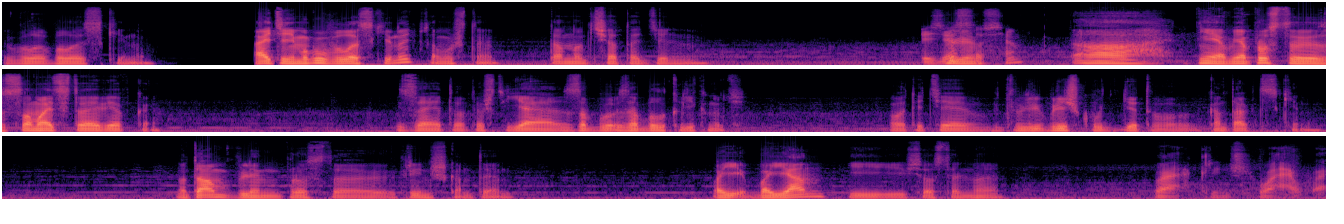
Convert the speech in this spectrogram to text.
В, в ЛС скину. А я тебе не могу в ЛС скинуть, потому что там надо чат отдельно. Пиздец Блин. совсем? А, не, у меня просто сломается твоя вебка. Из-за этого, потому что я забыл, забыл кликнуть. Вот, я тебе в, личку где-то контакты скину. Но там, блин, просто кринж контент. Бай- баян и все остальное. Ва, кринж. Ва, ва.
